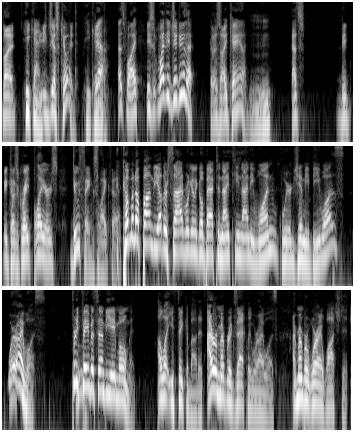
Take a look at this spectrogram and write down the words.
but he can. He just could. He can. Yeah, that's why. He said, "Why did you do that?" Because I can. Mm-hmm. That's because great players do things like that. Coming up on the other side, we're going to go back to 1991, where Jimmy B was, where I was. Pretty Ooh. famous NBA moment. I'll let you think about it. I remember exactly where I was. I remember where I watched it.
